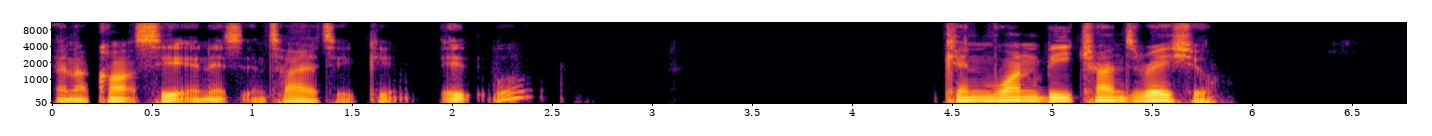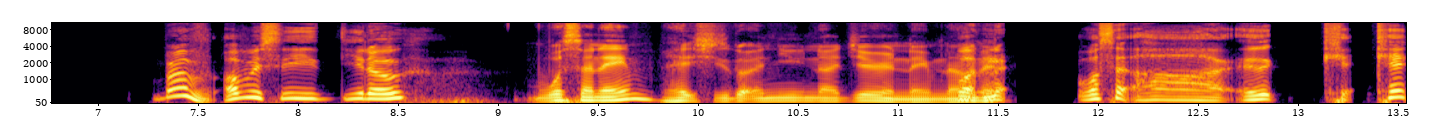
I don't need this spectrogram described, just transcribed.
and I can't see it in its entirety. Can it? What? Can one be transracial? Bro, obviously, you know, What's her name? Hey, she's got a new Nigerian name now. what, innit? ne- what's it? Ah, is it Ke- Ke-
